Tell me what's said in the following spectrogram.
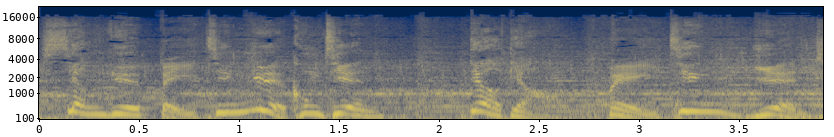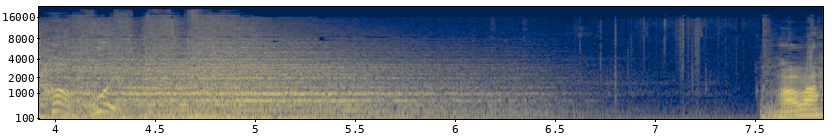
相约北京乐空间，调调北京演唱会。好了，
